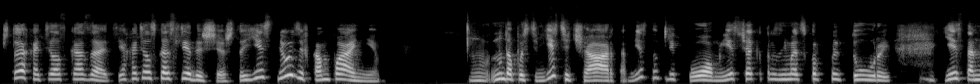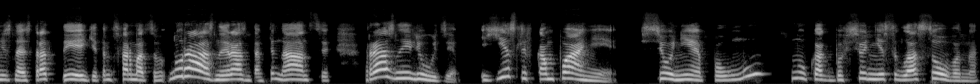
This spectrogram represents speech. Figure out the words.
что я хотела сказать? Я хотела сказать следующее, что есть люди в компании, ну, допустим, есть HR, там, есть внутриком, есть человек, который занимается корпкультурой, есть там, не знаю, стратегия, трансформация, ну, разные, разные, там, финансы, разные люди. И если в компании все не по уму, ну, как бы все не согласовано,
